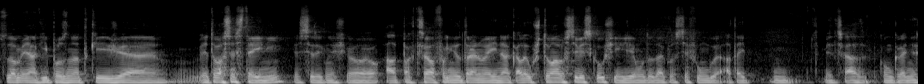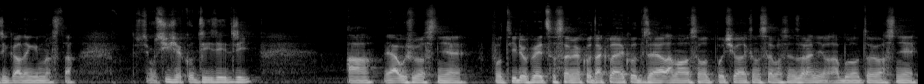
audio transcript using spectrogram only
jsou tam i nějaký poznatky, že je to vlastně stejný, že si řekneš jo, jo, ale pak třeba fakt někdo trénuje jinak, ale už to má prostě vyzkoušení, že mu to tak prostě funguje. A tady mi třeba konkrétně říkal ten gymnasta, že musíš jako dřít, dřít. A já už vlastně po té době, co jsem jako takhle jako dřel a málo jsem odpočíval, tak jsem se vlastně zranil. A bylo to vlastně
